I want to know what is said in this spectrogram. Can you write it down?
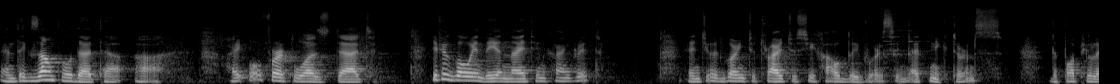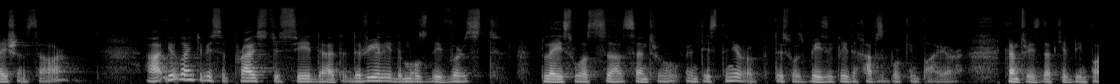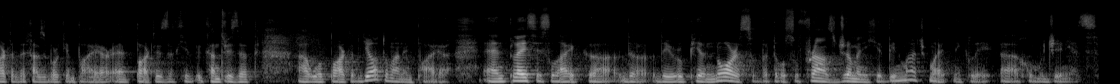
And the example that I offered was that if you go in the year 1900, and you're going to try to see how diverse in ethnic terms the populations are, uh, you're going to be surprised to see that the really the most diverse place was uh, Central and Eastern Europe. This was basically the Habsburg Empire, countries that have been part of the Habsburg Empire and parties that have, countries that uh, were part of the Ottoman Empire. And places like uh, the, the, European North, but also France, Germany, have been much more ethnically uh, homogeneous.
